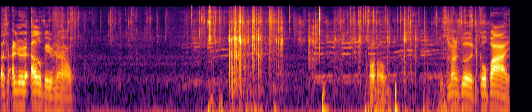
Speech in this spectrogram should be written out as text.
Let's enter the elevator now. Uh-oh. Is not good. Go buy.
